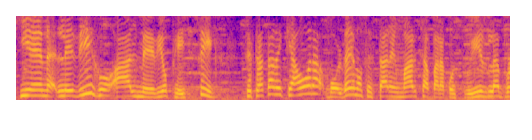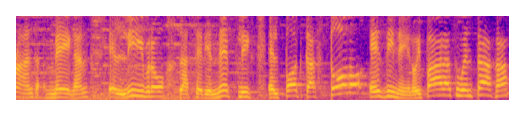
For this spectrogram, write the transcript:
quien le dijo al medio Page Six, se trata de que ahora volvemos a estar en marcha para construir la brand Megan, el libro, la serie Netflix, el podcast, todo es dinero. Y para su ventaja,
